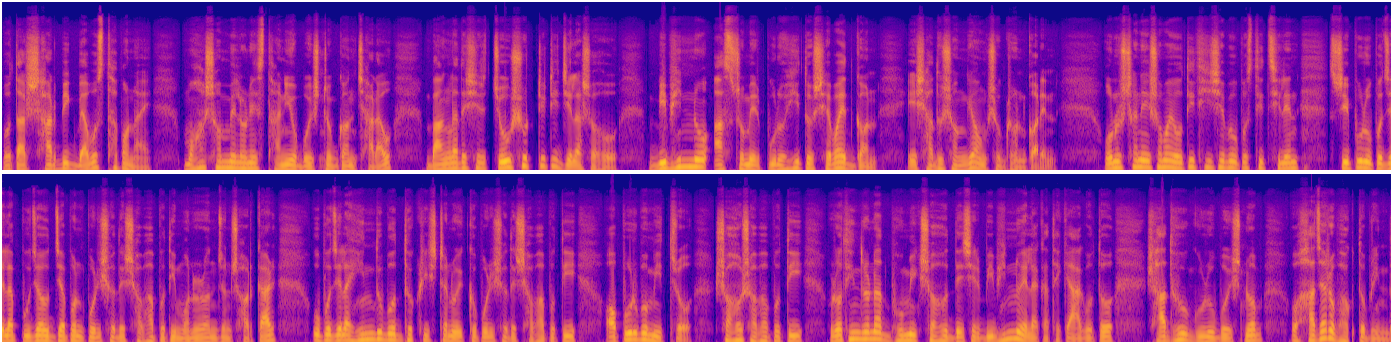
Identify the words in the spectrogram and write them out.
ও তার সার্বিক ব্যবস্থাপনায় মহাসম্মেলনে স্থানীয় বৈষ্ণবগণ ছাড়াও বাংলাদেশের চৌষট্টিটি জেলাসহ বিভিন্ন আশ্রমের পুরোহিত সেবায়তগণ এ সাধুসঙ্গে অংশগ্রহণ করেন। অনুষ্ঠানে এ সময় অতিথি হিসেবে উপস্থিত ছিলেন শ্রীপুর উপজেলা পূজা উদযাপন পরিষদের সভাপতি মনোরঞ্জন সরকার, উপজেলা হিন্দু বৌদ্ধ খ্রিস্টান ঐক্য পরিষদের সভাপতি অপূর্ব মিত্র, সহসভাপতি রথীন্দ্রনাথ ভৌমিক সহ দেশের বিভিন্ন এলাকা থেকে আগত সাধু, গুরু, বৈষ্ণব ও হাজারো ভক্তবৃন্দ।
